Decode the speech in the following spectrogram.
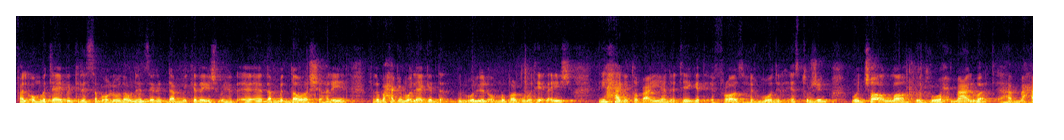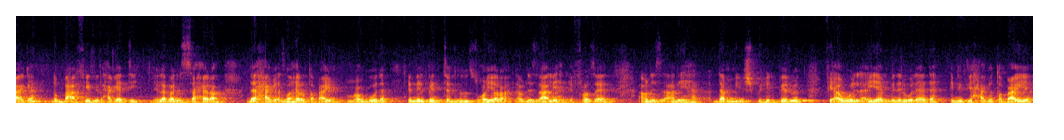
فالأم تلاقي بنت لسه مولودة ونزلت دم كده يشبه آه، دم الدورة الشهرية فتبقى حاجة مقلقة جدا. بنقول للأم برضو ما تقلقيش دي حاجة طبيعية نتيجة إفراز هرمون الإستروجين وإن شاء الله بتروح مع الوقت. أهم حاجة نبقى عارفين الحاجات دي إن لبن الساحرة ده حاجة ظاهرة طبيعية موجودة إن البنت الصغيرة لو نزل عليها إفرازات أو نزل عليها دم يشبه البيريود في أول الأيام من الولادة إن دي حاجة طبيعية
